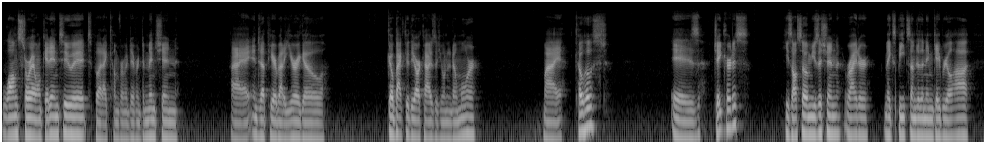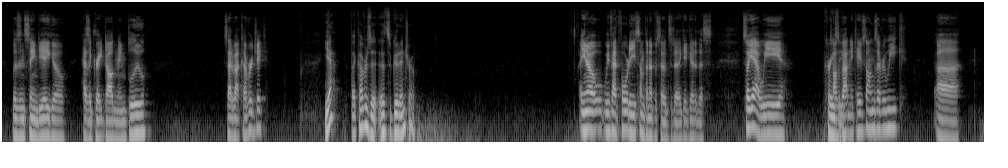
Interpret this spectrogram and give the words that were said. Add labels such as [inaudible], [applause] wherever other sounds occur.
Long story, I won't get into it, but I come from a different dimension. I ended up here about a year ago. Go back through the archives if you want to know more. My co host is Jake Curtis. He's also a musician, writer, makes beats under the name Gabriel Ha, lives in San Diego, has a great dog named Blue. Is that about covered, Jake? Yeah, that covers it. It's a good intro. You know, we've had 40 something episodes to get good at this. So, yeah, we Crazy. talk about Nick Cave songs every week. Uh,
